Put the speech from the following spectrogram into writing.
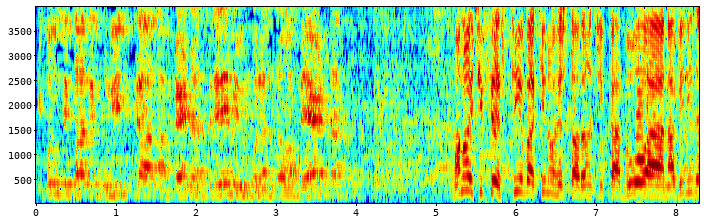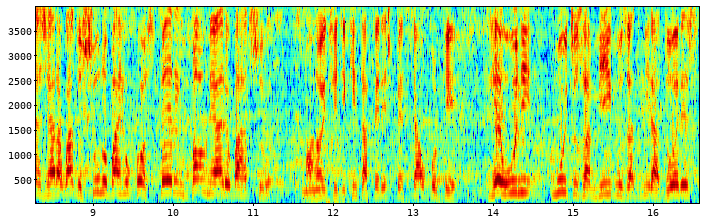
E quando se fala de política, a perna treme, o coração aperta. Uma noite festiva aqui no restaurante Canoa, na Avenida Jaraguá do Sul, no bairro Costeiro, em Balneário Barra do Sul. Uma noite de quinta-feira especial porque reúne muitos amigos, admiradores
